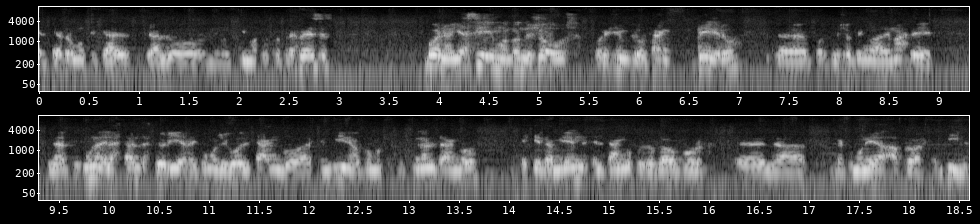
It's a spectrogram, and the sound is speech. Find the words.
el teatro musical ya lo, hicimos dos o tres veces. Bueno, y así hay un montón de shows, por ejemplo, Tango Negro, uh, porque yo tengo además de una de las tantas teorías de cómo llegó el tango a Argentina o cómo se funciona el tango, es que también el tango fue tocado por uh, la, comunidad afro-argentina.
